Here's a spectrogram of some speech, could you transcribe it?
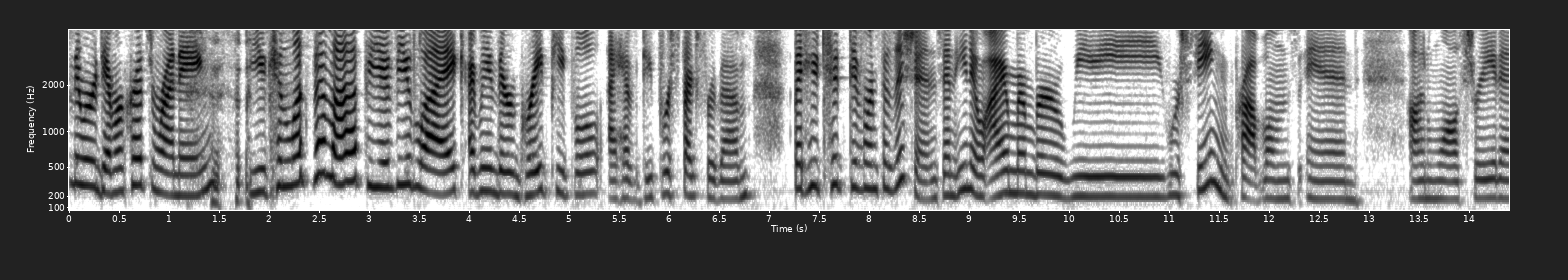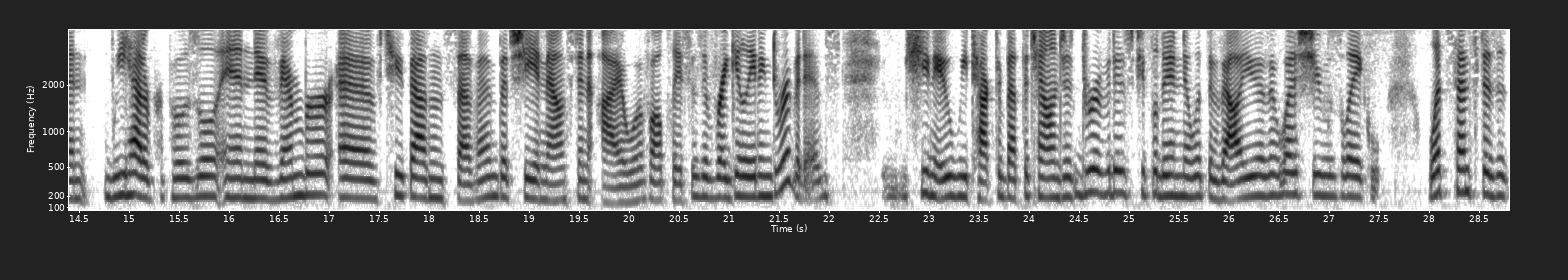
there were Democrats running. you can look them up if you'd like. I mean, they're great people. I have deep respect for them, but who took different positions. And, you know, I remember we were seeing problems in on Wall Street, and we had a proposal in November of 2007 that she announced in Iowa, of all places, of regulating derivatives. She knew we talked about the challenge of derivatives. People didn't know what the value of it was. She was like, what sense does it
